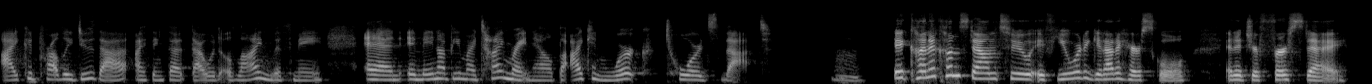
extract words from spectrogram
I could probably do that. I think that that would align with me. And it may not be my time right now, but I can work towards that. Hmm. It kind of comes down to if you were to get out of hair school and it's your first day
